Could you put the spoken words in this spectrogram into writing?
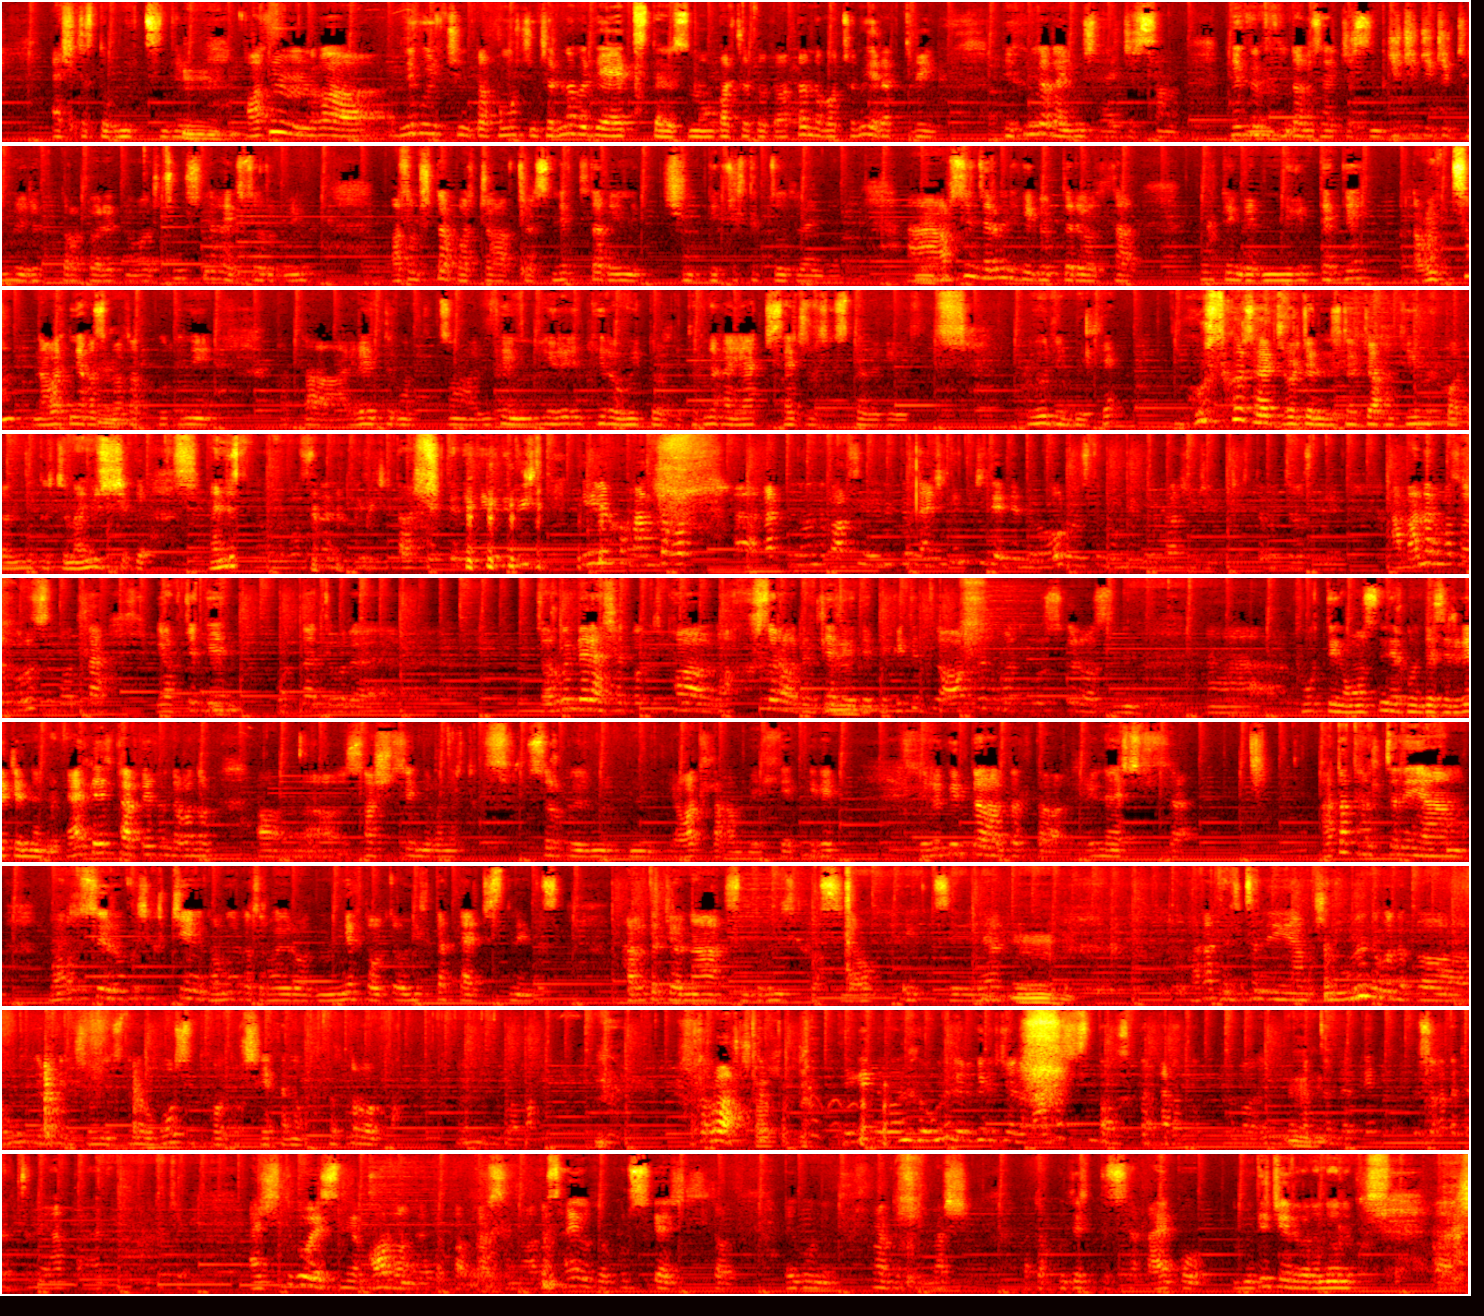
ажилтнаас дүгнэгдсэн. Тэгээд гол нь нөгөө нэг үе чинь хүмүүс чинь Чернобылийн айдастай байсан монголчууд одоо нөгөө цөмийн реакторын технологи аюул сайжирсан, технологи сайжирсан, жижиг жижиг цөмийн реакторууд бариад нөгөө орчин хүчний хайрцаг нэг боломжтой болж байгаа учраас нэг талаар энэ шинэ дэвшилтэг зүйл байна. А Оросын зарим нэг хэлбэрээр бол Путин гэдэг нэгэнтэй тий унтсан Навальныгаас болоод Путины одоо ирээдүйг унтсан ерөнхий тэр үед бол тэрнийхээ яаж сайжруулах хэрэгтэй вэ гэвэл юу юм бэ лээ. Хөрсгөө сайжруулж яах гэж нэг жоохон тийм их бодоо нэг чинь манис шиг манис гэж тааш гэдэг нэг тийм их хандлага бол гад нэг орсын хэлбэрээр ажиллаж байгаа нэг өөр өөрсдөө мөнгөний тааш гэж хэлдэг учраас тийм. А манай хүмүүс бол хөрс бодлоо явж тийм бодлоо зүгээр зурган дээр хашаад бол тоо өгсөөр аваад ирлээ гэдэг. Гэтэл орсон бол өөрсгөр бас Путин унсан нэр хүндээс эргэж яана гэдэг. Аль аль тавынхан нөгөө нэг сошиалын нөгөө нэг сөрөг юмуд нь яваад л байгаа юм байлээ. Тэгээд ерөнхийдөө бол энэ ажил гадаад харилцааны яам Монгол Улсын ерөнхийлөгчийн хамгийн газар хоёр бол миний тул уялдаатай ажилласан эндээс харагдаж байна гэсэн дүгнэлт бас явагддаг гэсэн яг гадаад харилцааны яам чинь өмнө нөгөө нэг өмнө ерөнхийлөгч өмнөөс нөгөө уусах бол уршийнхаа нөгөө баталгаар толгороо орчихсон. Тэгээд нөгөө өмнө ерөнхийлөгч нэг ганцсан тоостой гадаад нөгөө газар дээр тийм гадаад харилцааны яам ажилтгүй байсны гол ингээд одоо гарсан. Одоо сая өдөр курсгийн ажилтнаа айгүй нэг платформ маш одоо хүлээлтээс гайгүй. Мэдээж яриг нөгөө нэг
